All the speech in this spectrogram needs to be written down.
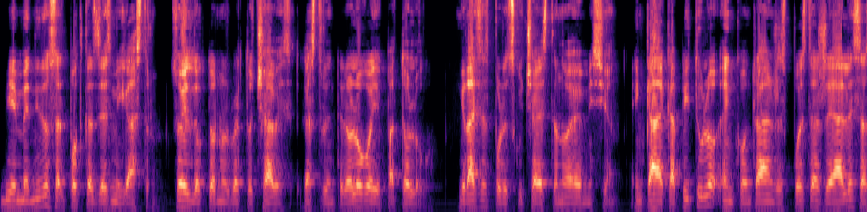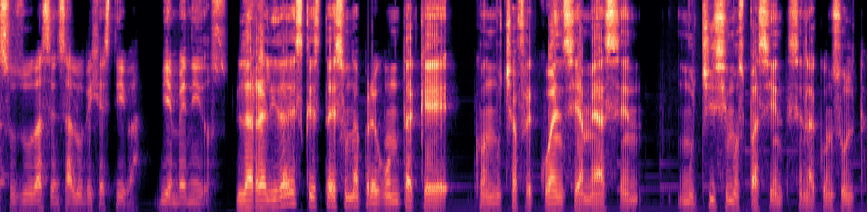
Bienvenidos al podcast de Esmi Gastro. Soy el doctor Norberto Chávez, gastroenterólogo y hepatólogo. Gracias por escuchar esta nueva emisión. En cada capítulo encontrarán respuestas reales a sus dudas en salud digestiva. Bienvenidos. La realidad es que esta es una pregunta que con mucha frecuencia me hacen muchísimos pacientes en la consulta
